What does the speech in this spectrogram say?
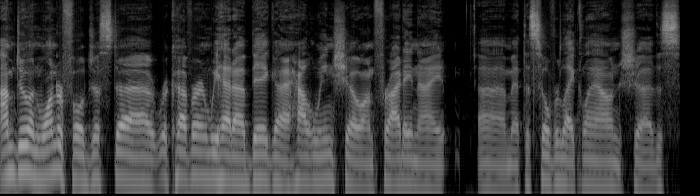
I'm doing wonderful. Just uh, recovering. We had a big uh, Halloween show on Friday night um, at the Silver Lake Lounge. Uh, this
